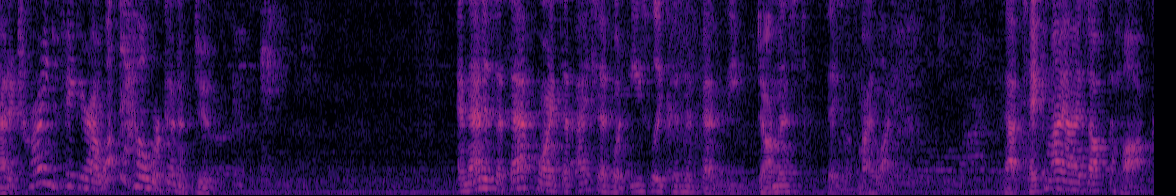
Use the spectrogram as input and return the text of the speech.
at it, trying to figure out what the hell we're going to do. And that is at that point that I said what easily could have been the dumbest thing of my life. Without taking my eyes off the hawk,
